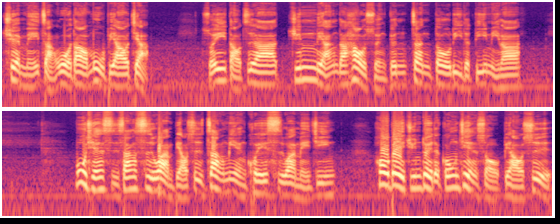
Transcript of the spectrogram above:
却没掌握到目标价，所以导致啦军粮的耗损跟战斗力的低迷啦。目前死伤四万，表示账面亏四万美金。后备军队的弓箭手表示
